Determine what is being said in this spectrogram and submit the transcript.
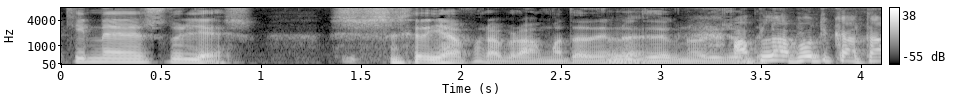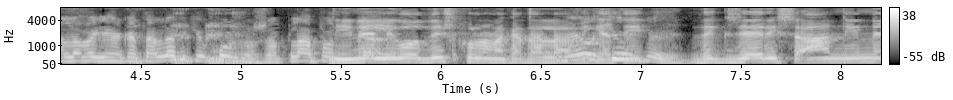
κοινές δουλειές. Σε διάφορα πράγματα. Δεν είναι ότι δεν γνωρίζονται. Ναι. Απλά από ό,τι κατάλαβα για να καταλάβει και ο κόσμος. Απλά από ό,τι Είναι κα- λίγο δύσκολο να καταλάβει Ναι, όχι, γιατί όχι, παιδί μου. δεν ξέρεις αν είναι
